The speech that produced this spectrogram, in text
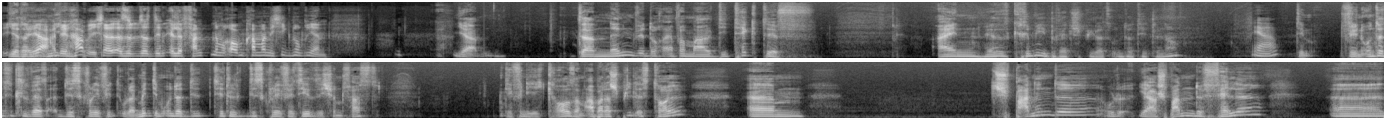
Ja, Ja, dann ja den habe ich. Also den Elefanten im Raum kann man nicht ignorieren. Ja, dann nennen wir doch einfach mal Detective. Ein ja, Krimi-Brettspiel als Untertitel, ne? Ja. Den, für den Untertitel wäre es disqualifiziert, oder mit dem Untertitel disqualifiziert sich schon fast. Den finde ich grausam. Aber das Spiel ist toll. Ähm, spannende oder ja, spannende Fälle, äh,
